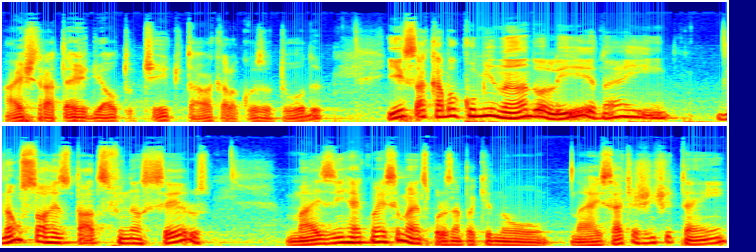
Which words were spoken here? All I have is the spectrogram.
a estratégia de auto tick tal, aquela coisa toda. E isso acaba culminando ali, né, em não só resultados financeiros, mas em reconhecimentos. Por exemplo, aqui no, na R7 a gente tem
